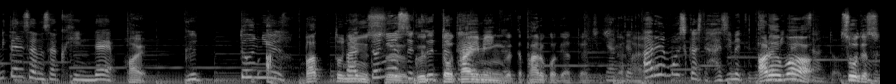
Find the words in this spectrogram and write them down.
三谷さんの作品で、はい。グッドニュース。バッドニュースグッドタイミング。ってパルコでやったやつですね、あれもしかして初めてあれはそうです。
